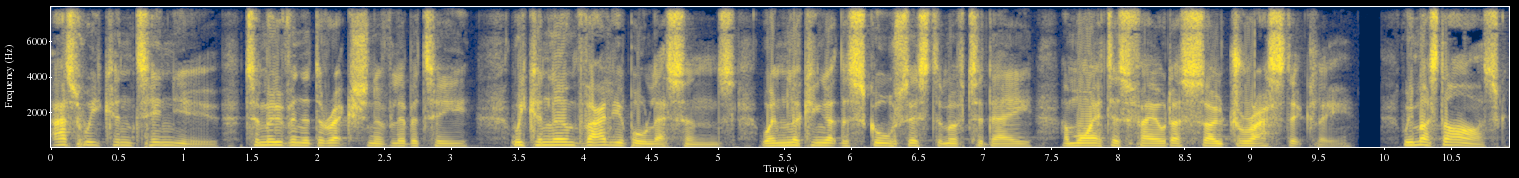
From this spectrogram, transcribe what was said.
As we continue to move in the direction of liberty, we can learn valuable lessons when looking at the school system of today and why it has failed us so drastically. We must ask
